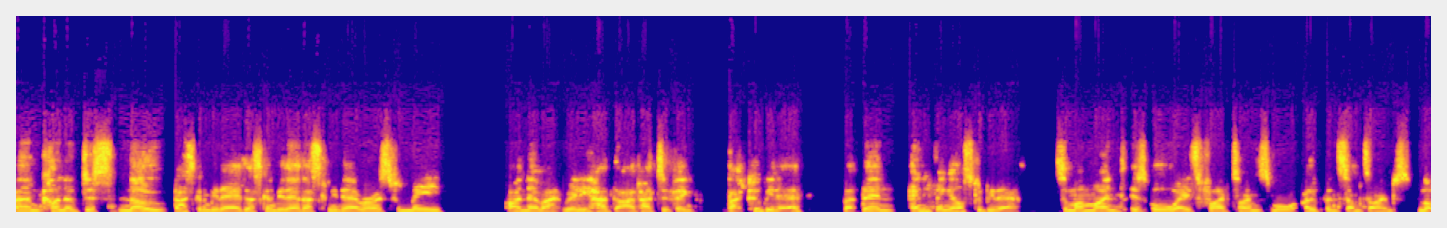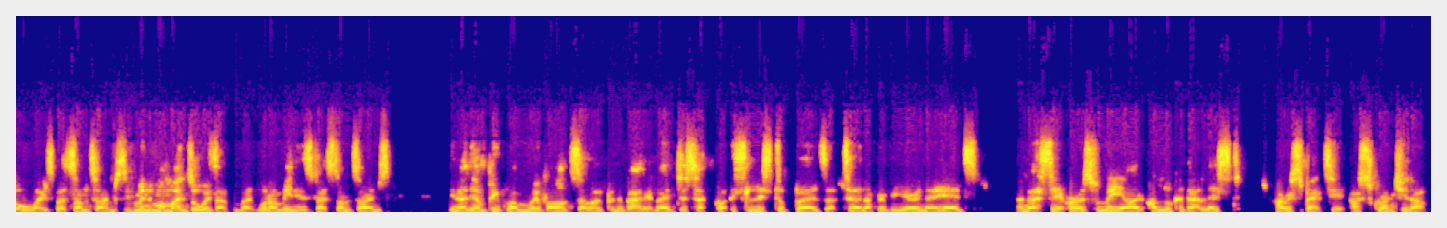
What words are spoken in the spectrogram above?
um, kind of just know that's going to be there, that's going to be there, that's going to be there. Whereas for me, I never really had that. I've had to think that could be there, but then anything else could be there. So my mind is always five times more open sometimes. Not always, but sometimes. I mean, my mind's always open, but what I mean is that sometimes, you know, the other people I'm with aren't so open about it. They've just got this list of birds that turn up every year in their heads, and that's it. Whereas for me, I, I look at that list, I respect it, I scrunch it up,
